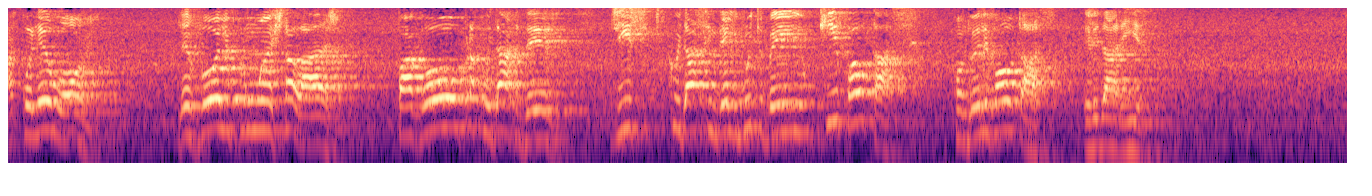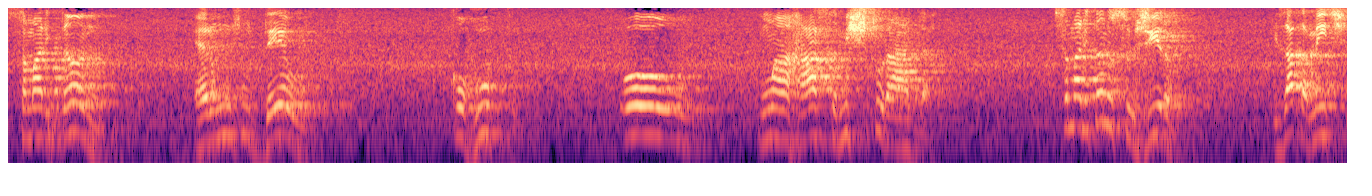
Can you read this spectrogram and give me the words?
acolheu o homem, levou ele para uma estalagem pagou para cuidar dele, disse que cuidassem dele muito bem, e o que faltasse, quando ele voltasse, ele daria. O samaritano era um judeu corrupto, ou uma raça misturada. Os samaritanos surgiram exatamente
